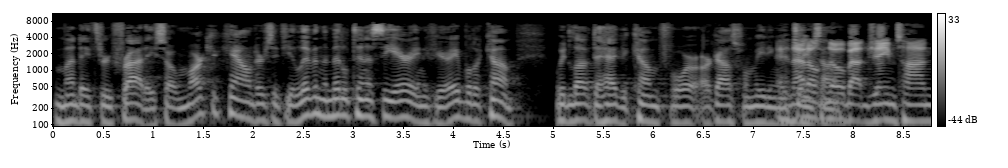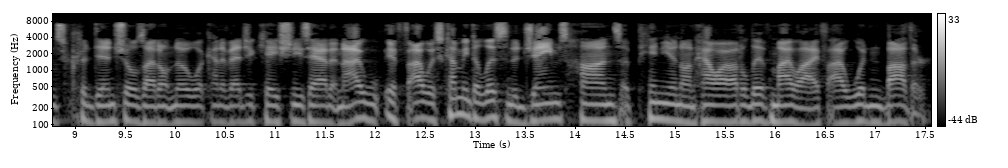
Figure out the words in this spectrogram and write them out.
Monday through Friday. So mark your calendars. If you live in the Middle Tennessee area and if you're able to come, we'd love to have you come for our gospel meeting with and I don't Hahn. know about James Hahn's credentials. I don't know what kind of education he's had. And I, if I was coming to listen to James Hahn's opinion on how I ought to live my life, I wouldn't bother.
